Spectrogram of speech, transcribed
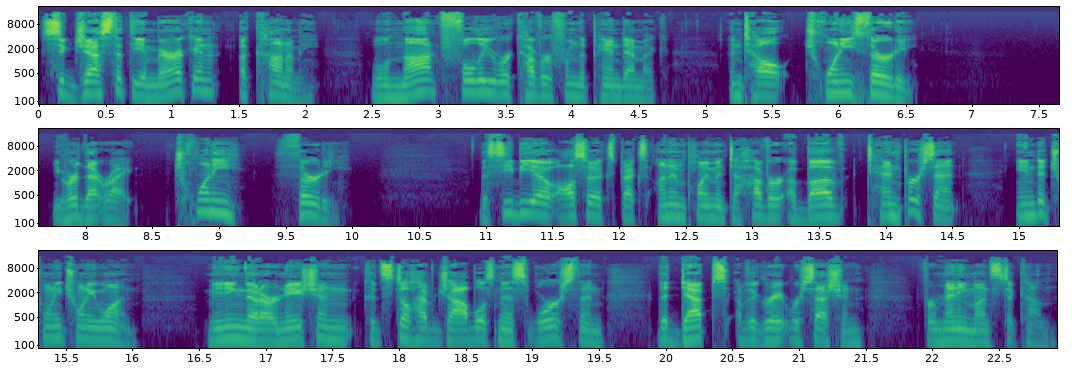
suggests that the American economy will not fully recover from the pandemic until 2030. You heard that right 2030. The CBO also expects unemployment to hover above 10% into 2021, meaning that our nation could still have joblessness worse than the depths of the Great Recession for many months to come.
